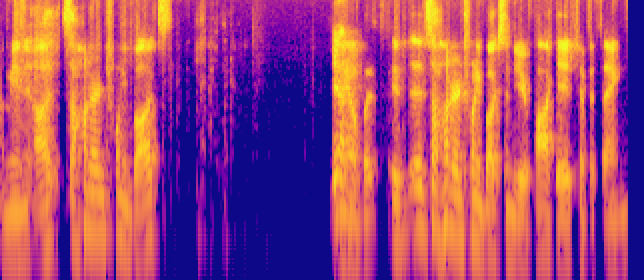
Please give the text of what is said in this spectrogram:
I mean, uh, it's 120 bucks. Yeah. You know, but it, it's 120 bucks into your pocket type of thing.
